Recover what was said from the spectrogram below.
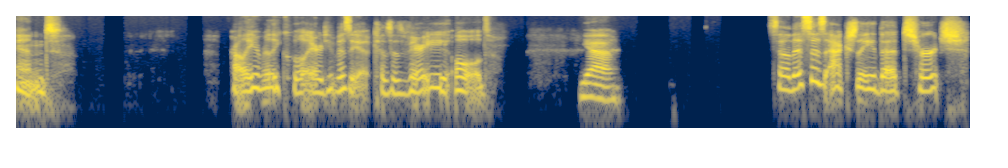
and probably a really cool area to visit because it's very old. Yeah. So this is actually the church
